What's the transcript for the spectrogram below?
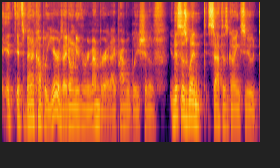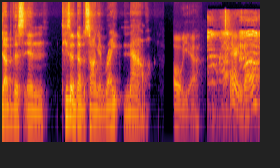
It, it's been a couple years. I don't even remember it. I probably should have. This is when Seth is going to dub this in. He's going to dub the song in right now. oh yeah There you go.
